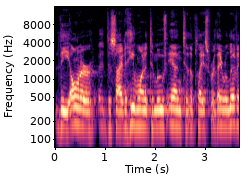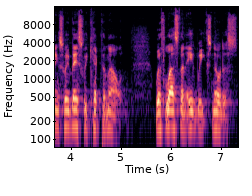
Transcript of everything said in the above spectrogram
the owner decided he wanted to move into the place where they were living, so he basically kicked them out with less than eight weeks' notice.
